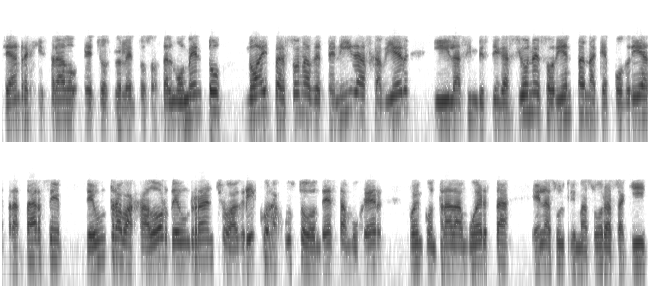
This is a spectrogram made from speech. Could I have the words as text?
se han registrado hechos violentos. Hasta el momento no hay personas detenidas, Javier, y las investigaciones orientan a que podría tratarse de un trabajador de un rancho agrícola, justo donde esta mujer fue encontrada muerta en las últimas horas aquí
